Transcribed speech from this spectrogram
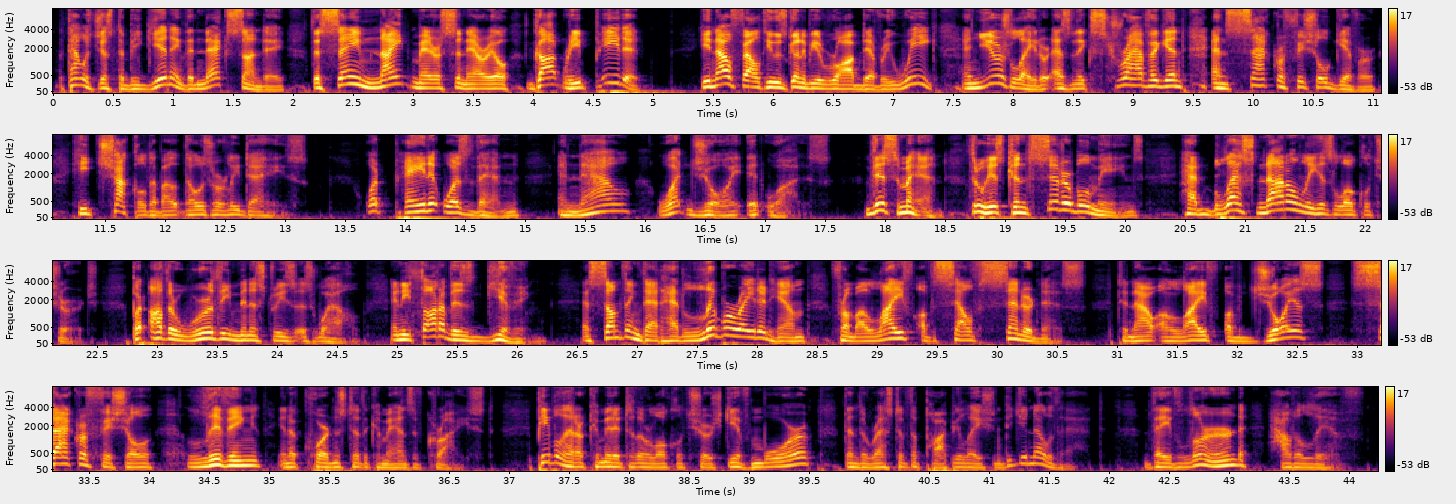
But that was just the beginning. The next Sunday, the same nightmare scenario got repeated. He now felt he was going to be robbed every week, and years later, as an extravagant and sacrificial giver, he chuckled about those early days. What pain it was then, and now what joy it was. This man, through his considerable means, had blessed not only his local church, but other worthy ministries as well, and he thought of his giving as something that had liberated him from a life of self centeredness to now a life of joyous, sacrificial living in accordance to the commands of Christ. People that are committed to their local church give more than the rest of the population. Did you know that? They've learned how to live.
